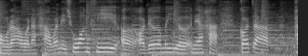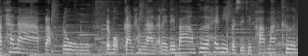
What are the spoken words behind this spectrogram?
ของเรานะคะ ว่าในช่วงที่ออเดอร์ไม่เยอะเนี่ยค่ะก็จะ พัฒนาปรับปรุงระบบการทำงานอะไรได้บ้าง เพื่อให้มีประสิทธิภาพมากขึ้น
